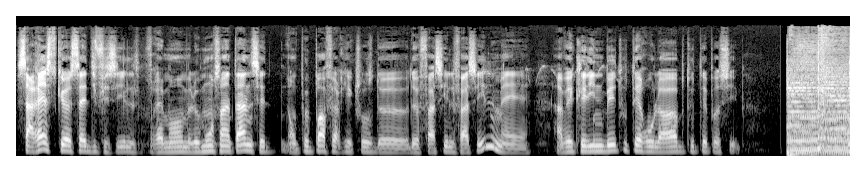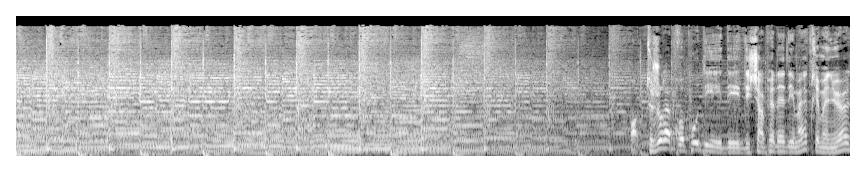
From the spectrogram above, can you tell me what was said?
ça reste que c'est difficile, vraiment. Le Mont-Sainte-Anne, on ne peut pas faire quelque chose de, de facile, facile, mais avec les lignes B, tout est roulable, tout est possible. Toujours à propos des, championnats des maîtres, Emmanuel,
